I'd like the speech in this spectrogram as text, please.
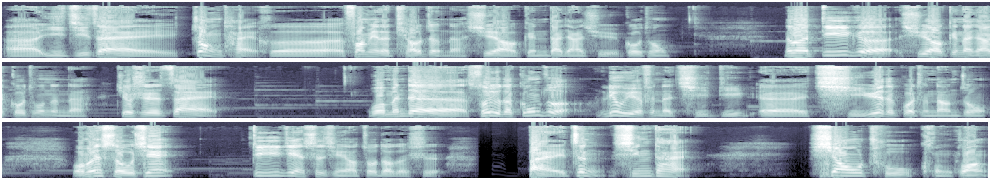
啊，以及在状态和方面的调整呢，需要跟大家去沟通。那么第一个需要跟大家沟通的呢，就是在我们的所有的工作，六月份的启迪，呃，启悦的过程当中，我们首先第一件事情要做到的是摆正心态，消除恐慌，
